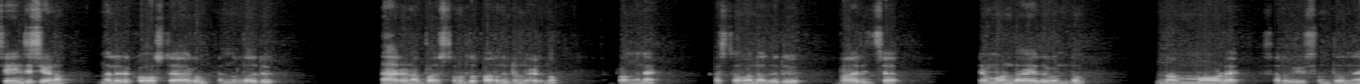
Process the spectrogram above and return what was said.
ചേഞ്ച് ചെയ്യണം. നല്ലൊരു കോസ്റ്റ് ആകും എന്നുള്ളൊരു ധാരണ കസ്റ്റമർക്ക് പറഞ്ഞിട്ടുണ്ടായിരുന്നു. അപ്പോൾ അങ്ങനെ കസ്റ്റമറിന് അതൊരു ഭാരിച്ച എമൗണ്ട് ആയതുകൊണ്ടും നമ്മളെ സർവീസ് സെന്ററിന്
